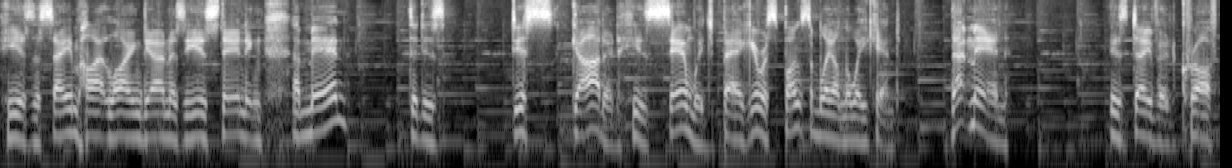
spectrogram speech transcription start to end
he is the same height lying down as he is standing. A man that has discarded his sandwich bag irresponsibly on the weekend. That man is David Croft.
